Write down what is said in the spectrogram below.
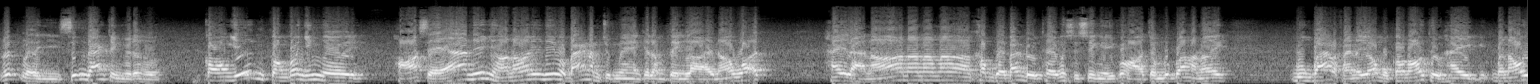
rất là gì xứng đáng cho người đó hưởng. Còn với còn có những người họ sẽ nếu như họ nói nếu mà bán 50 ngàn cái đồng tiền lời nó quá ít hay là nó nó nó, nó không thể bán được theo cái sự suy nghĩ của họ trong lúc đó họ nói buôn bán là phải nói gió một câu nói thường hay mà nói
